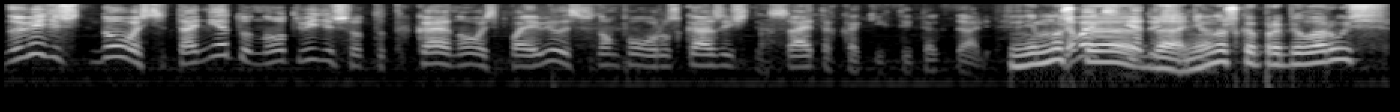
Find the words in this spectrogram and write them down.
Ну, видишь, новости-то нету, но вот видишь, вот такая новость появилась в том, по русскоязычных сайтах каких-то и так далее. Немножко, да, да, немножко про Беларусь.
